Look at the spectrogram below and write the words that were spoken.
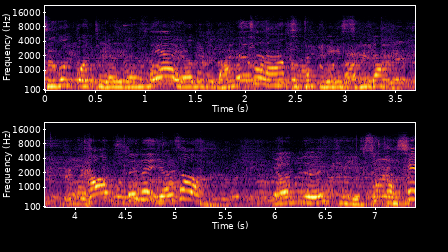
붉은 꽃 들려드렸는데요. 여러분들 많은 사랑 부탁드리겠습니다. 다음 무대는 이어서 여러분들 귀 익숙하신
